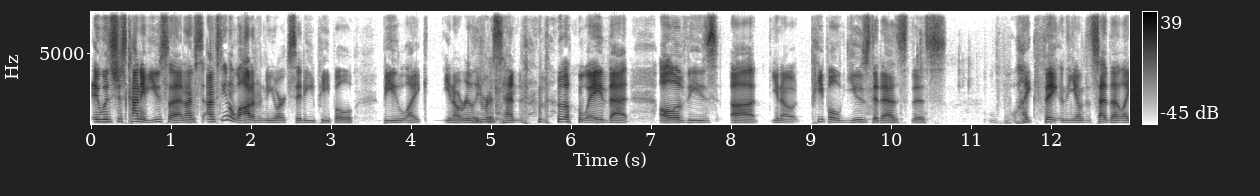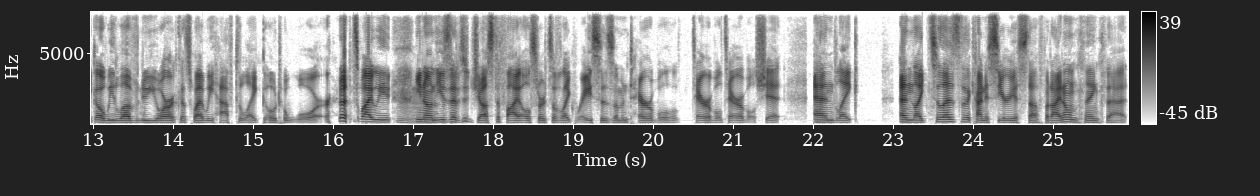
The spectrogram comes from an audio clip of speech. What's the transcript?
it was just kind of used to that. And I've I've seen a lot of New York City people be like, you know, really resent the way that all of these uh, you know, people used it as this like thing you know that said that like oh we love new york. That's why we have to like go to war. That's why we you know mm-hmm. use it to justify all sorts of like racism and terrible terrible terrible shit. And like and like so that's the kind of serious stuff but i don't think that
